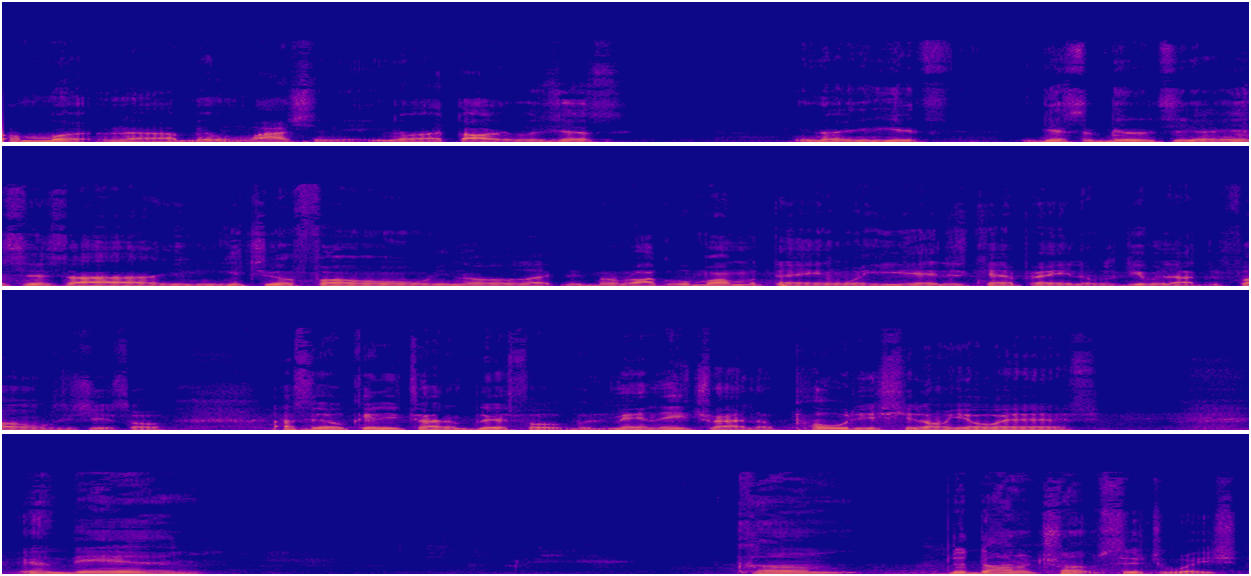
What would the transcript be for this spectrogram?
a month now. I've been watching it. You know, I thought it was just you know, you get disability or SSI, you can get you a phone, you know, like the Barack Obama thing when he had his campaign that was giving out the phones and shit. So I said, okay, they trying to bless folk, but man, they trying to pull this shit on your ass. And then come the Donald Trump situation.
